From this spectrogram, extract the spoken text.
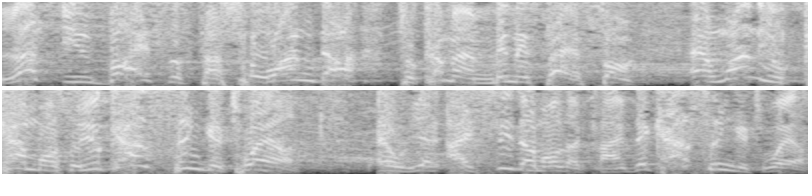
let's invite Sister Shawanda to come and minister a song. And when you come also, you can't sing it well. Oh yeah, I see them all the time. They can't sing it well.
